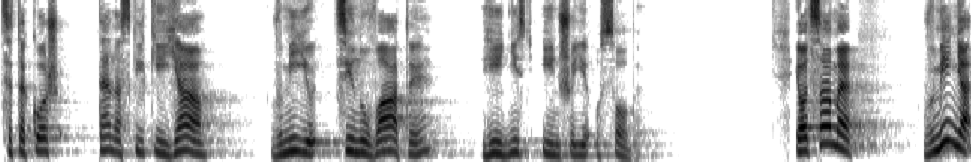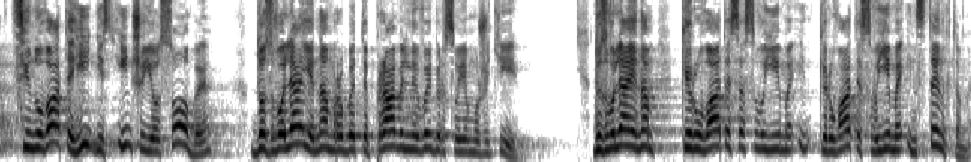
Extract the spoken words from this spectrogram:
це також те, наскільки я вмію цінувати гідність іншої особи. І от саме вміння цінувати гідність іншої особи дозволяє нам робити правильний вибір в своєму житті, дозволяє нам керуватися своїми, керувати своїми інстинктами.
